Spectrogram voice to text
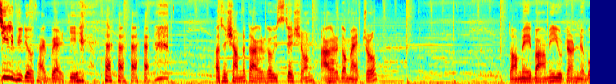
চিল ভিডিও থাকবে আর কি। আচ্ছা সামনে তো আগারগাঁও স্টেশন আগারগাঁও মেট্রো তো আমি বা, আমি ইউটার্ন নেব।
